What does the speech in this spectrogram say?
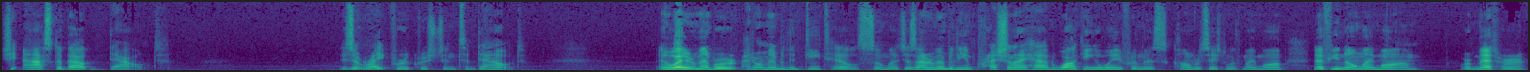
she asked about doubt. Is it right for a Christian to doubt? And I remember, I don't remember the details so much as I remember the impression I had walking away from this conversation with my mom. Now, if you know my mom or met her,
